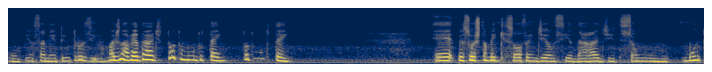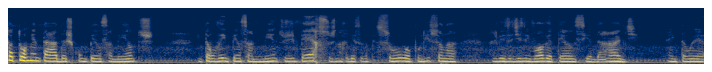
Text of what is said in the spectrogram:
com um pensamento intrusivo. Mas, na verdade, todo mundo tem. Todo mundo tem. É, pessoas também que sofrem de ansiedade são muito atormentadas com pensamentos. Então, vem pensamentos diversos na cabeça da pessoa, por isso ela às vezes desenvolve até ansiedade. Então, é,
